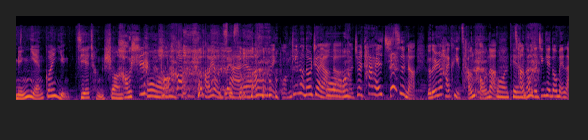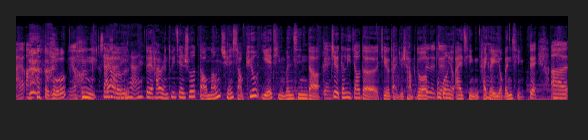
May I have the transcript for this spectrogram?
明年观影皆成双，好诗，好棒，好有才啊！我们听众都这样的，就是他还是其次呢，有的人还可以藏头呢，藏头的今天都没来啊，可不，没有，嗯，还有厉害，对，还有人推荐说导盲犬小 Q 也挺温馨的，对，这个跟立交的这个感觉差不多，对对对，不光有爱情，还可以有温情，对，呃，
